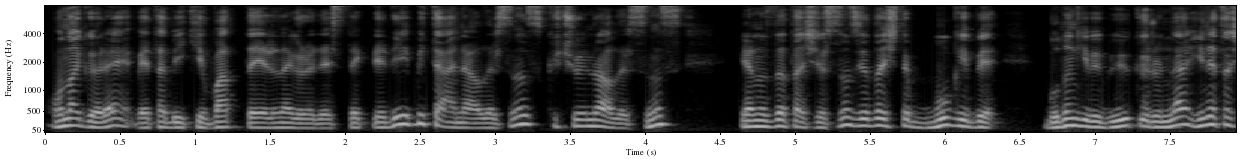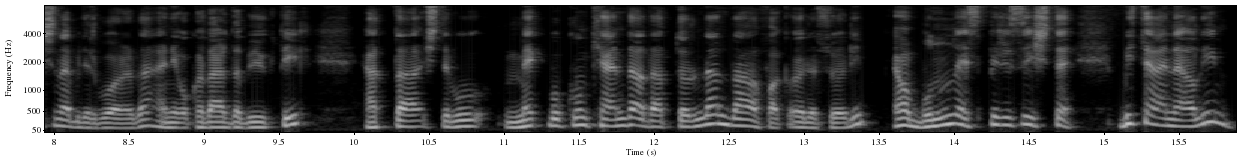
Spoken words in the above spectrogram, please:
ona göre ve tabii ki watt değerine göre desteklediği bir tane alırsınız küçüğünü alırsınız yanınızda taşırsınız ya da işte bu gibi bunun gibi büyük ürünler yine taşınabilir bu arada. Hani o kadar da büyük değil. Hatta işte bu MacBook'un kendi adaptöründen daha ufak öyle söyleyeyim. Ama bunun esprisi işte bir tane alayım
